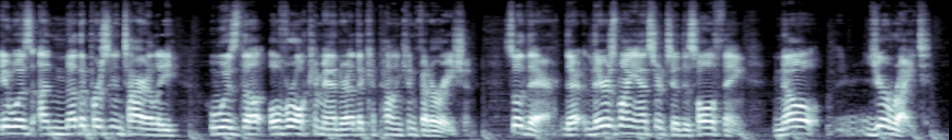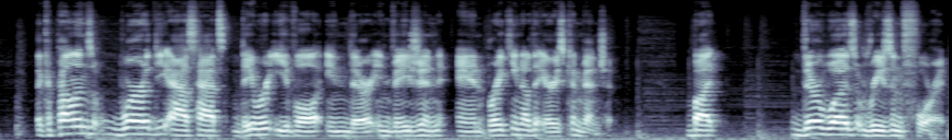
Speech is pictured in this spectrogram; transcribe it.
It was another person entirely who was the overall commander of the Capellan Confederation. So there, there, there's my answer to this whole thing. No, you're right. The Capellans were the asshats. They were evil in their invasion and breaking of the Ares Convention. But there was reason for it.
